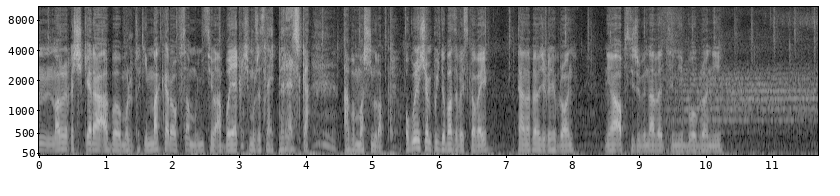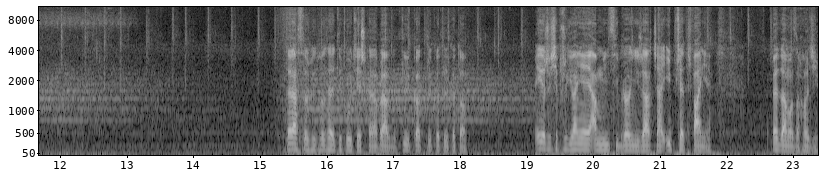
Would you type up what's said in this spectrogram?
Może jakaś siekiera, albo może taki makarow z amunicją, albo jakaś może snajpereczka, albo maszynowa. Ogólnie chciałem pójść do bazy wojskowej. Tam na pewno będzie jakaś broń. Nie ma opcji, żeby nawet nie było broni. Teraz to już jest tutaj tylko ucieczka, naprawdę. Tylko, tylko, tylko to. I oczywiście przeszukiwanie amunicji, broni, żarcia i przetrwanie. Wiadomo o co chodzi.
